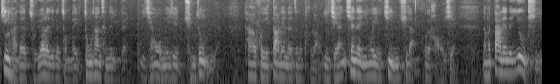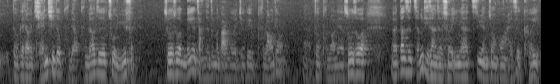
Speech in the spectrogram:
近海的主要的这个种类中上层的鱼类，以前我们一些群众鱼，它会大量的这个捕捞，以前现在因为有禁渔区的会好一些。那么大量的幼体都给它前期都捕掉，捕掉之后做鱼粉，所以说没有长成这么大个就给捕捞掉了，啊，都捕捞掉。所以说，呃，但是整体上来说，应该资源状况还是可以的。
